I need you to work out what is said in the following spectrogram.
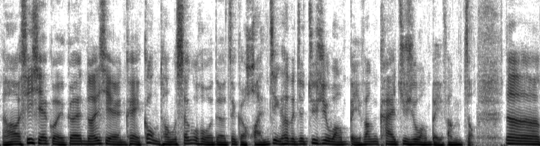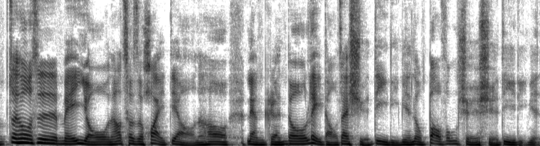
然后吸血鬼跟暖血人可以共同生活的这个环境，他们就继续往北方开，继续往北方走。那最后是没油，然后车子坏掉，然后两个人都累倒在雪地里面，那种暴风雪雪地里面。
